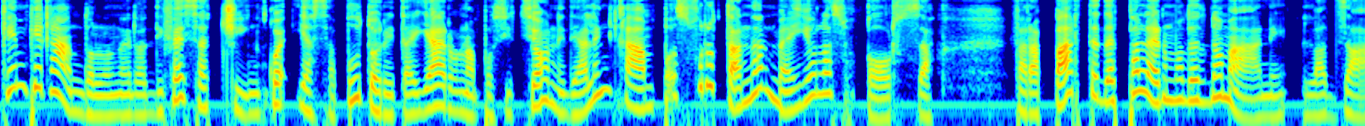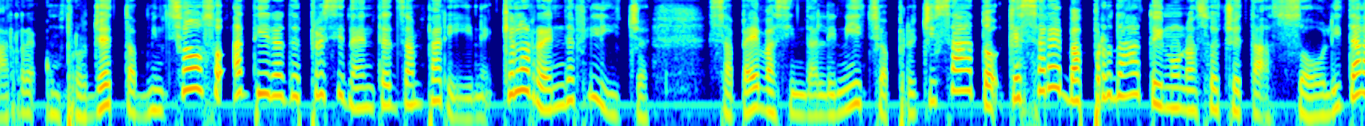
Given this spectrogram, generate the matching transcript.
che impiegandolo nella difesa a 5 gli ha saputo ritagliare una posizione ideale in campo sfruttando al meglio la sua corsa. Farà parte del Palermo del domani, la Zarre, un progetto ambizioso a dire del presidente Zamparini, che lo rende felice. Sapeva sin dall'inizio, ha precisato, che sarebbe approdato in una società solida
